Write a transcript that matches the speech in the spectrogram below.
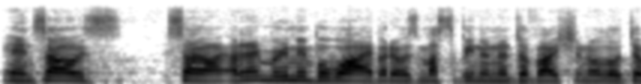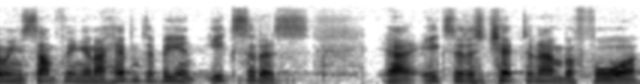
And so I was, so I, I don't remember why, but it was must have been in a devotional or doing something, and I happened to be in Exodus, uh, Exodus chapter number four,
